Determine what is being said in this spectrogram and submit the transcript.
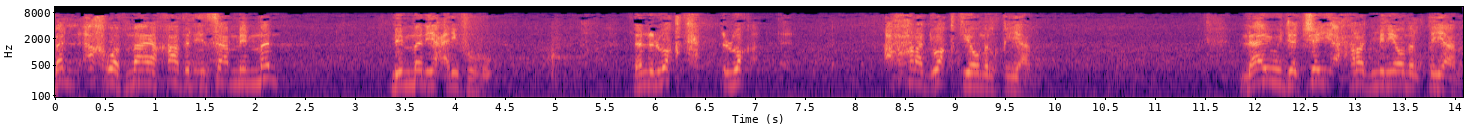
بل أخوف ما يخاف الإنسان ممن ممن يعرفه. لأن الوقت الوقت أحرج وقت يوم القيامة. لا يوجد شيء أحرج من يوم القيامة.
